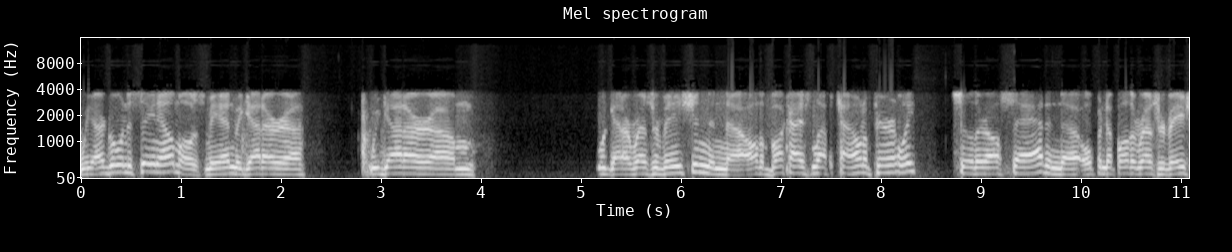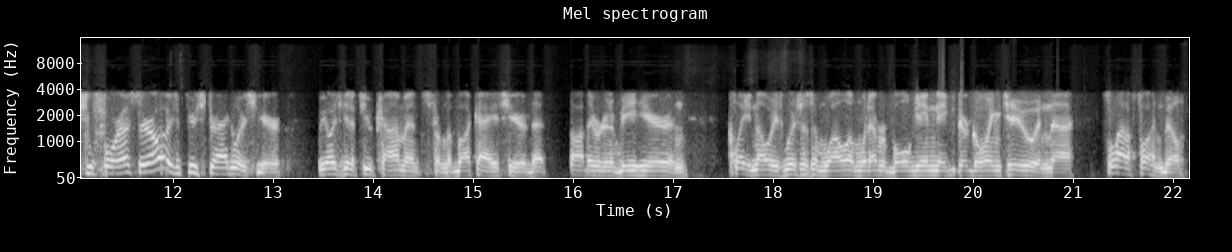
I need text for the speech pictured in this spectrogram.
we are going to St. Elmo's, man. We got our uh, we got our um, we got our reservation, and uh, all the Buckeyes left town apparently. So they're all sad and uh, opened up all the reservations for us. There are always a few stragglers here. We always get a few comments from the Buckeyes here that thought they were going to be here, and Clayton always wishes them well in whatever bowl game they, they're going to, and uh, it's a lot of fun, Bill.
